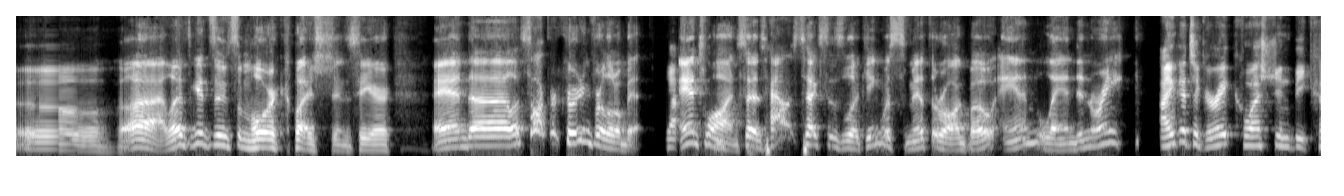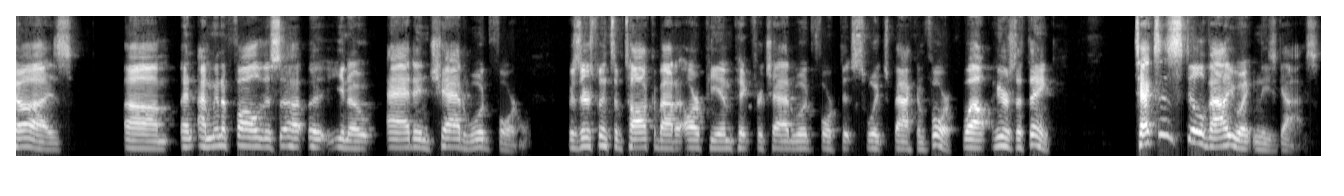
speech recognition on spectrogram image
oh, all right. Let's get to some more questions here. And uh, let's talk recruiting for a little bit. Yep. Antoine says, How is Texas looking with Smith Orogbo and Landon Rink? I think it's a great question because, um, and I'm going to follow this up, uh, you know, add in Chad Woodfork because there's been some talk about an RPM pick for Chad Woodfork that switched back and forth. Well, here's the thing Texas is still evaluating these guys.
